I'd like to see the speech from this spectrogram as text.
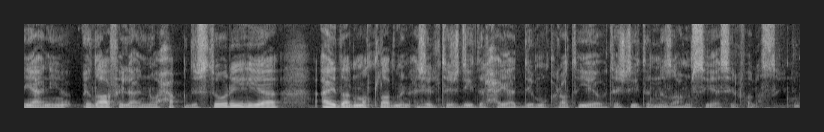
يعني إضافة لأنه حق دستوري هي أيضا مطلب من أجل تجديد الحياة الديمقراطية وتجديد النظام السياسي الفلسطيني.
